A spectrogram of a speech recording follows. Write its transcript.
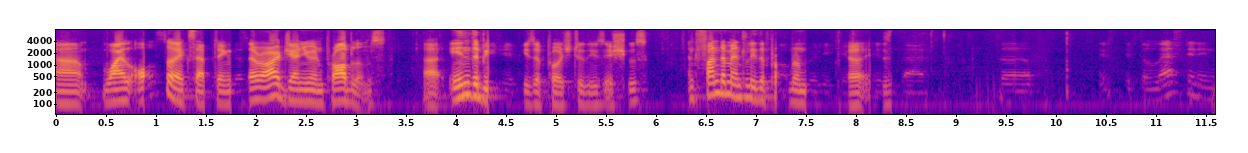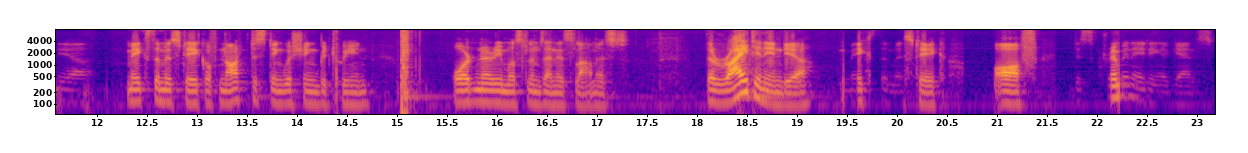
uh, while also accepting that there are genuine problems uh, in the BJP's approach to these issues. And fundamentally, the problem really here is that the, if, if the left in India makes the mistake of not distinguishing between ordinary Muslims and Islamists, the right in India makes the mistake of discriminating against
